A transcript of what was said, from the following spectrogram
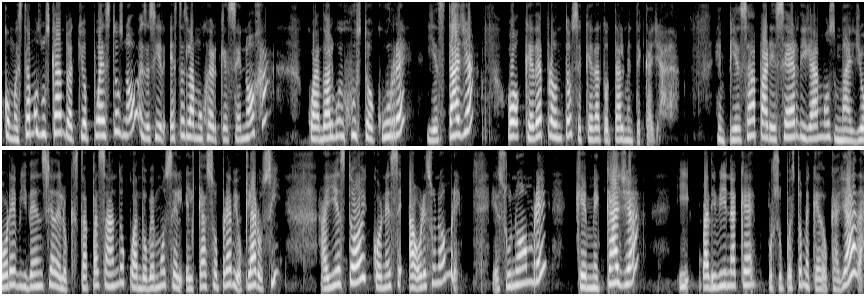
como estamos buscando aquí opuestos, ¿no? Es decir, esta es la mujer que se enoja cuando algo injusto ocurre y estalla o que de pronto se queda totalmente callada. Empieza a aparecer, digamos, mayor evidencia de lo que está pasando cuando vemos el, caso previo. Claro, sí, ahí estoy con ese, ahora es un hombre, es un hombre que me calla y adivina qué, por supuesto me quedo callada,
